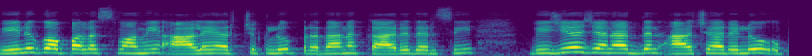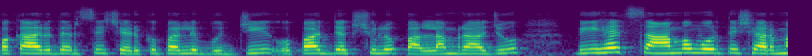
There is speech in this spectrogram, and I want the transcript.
వేణుగోపాలస్వామి ఆలయ అర్చకులు ప్రధాన కార్యదర్శి విజయ జనార్దన్ ఆచార్యులు ఉప కార్యదర్శి చెరుకుపల్లి బుజ్జి ఉపాధ్యక్షులు పల్లం రాజు బిహెచ్ సాంబమూర్తి శర్మ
